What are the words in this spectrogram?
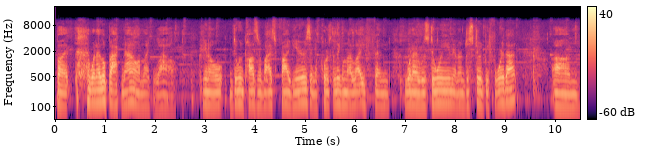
but when I look back now, I'm like, wow, you know, doing positive vibes for five years and of course living my life and what I was doing and understood before that. Um,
